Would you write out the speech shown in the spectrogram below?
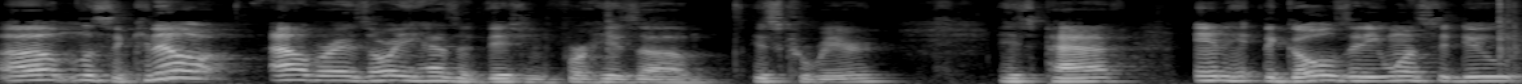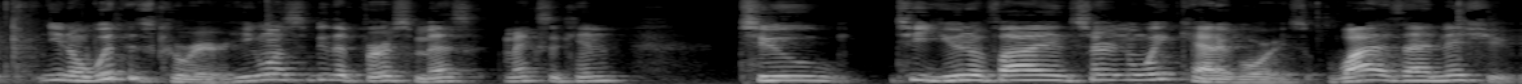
Um, listen, Canelo Alvarez already has a vision for his um his career, his path, and the goals that he wants to do. You know, with his career, he wants to be the first Mexican to to unify in certain weight categories. Why is that an issue?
